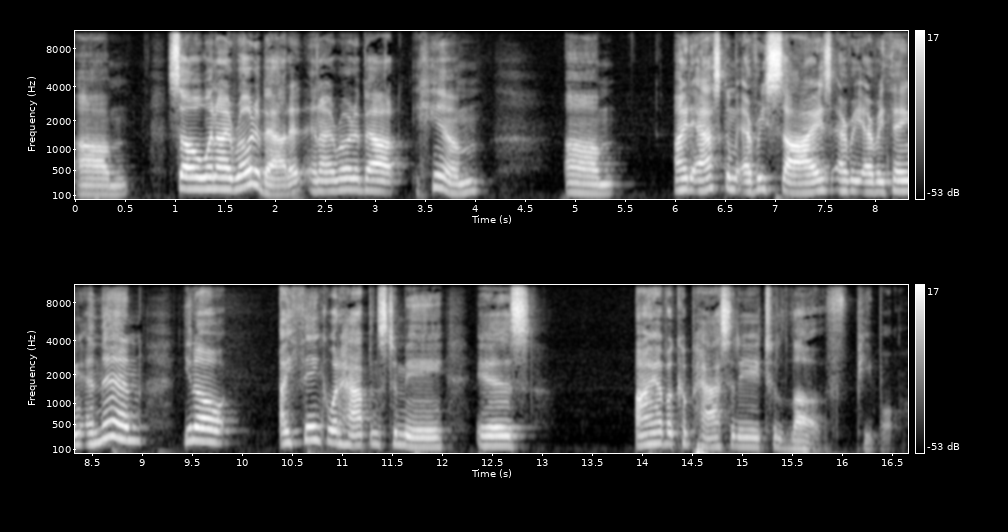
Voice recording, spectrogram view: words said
um, so when I wrote about it, and I wrote about him, um, I'd ask him every size, every everything, and then you know, I think what happens to me is I have a capacity to love people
